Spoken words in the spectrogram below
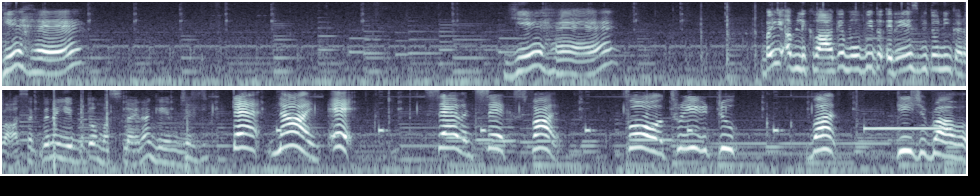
ये है ये है भाई अब लिखवा के वो भी तो इरेज भी तो नहीं करवा सकते ना ये भी तो मसला है ना गेम में ten nine eight seven six five four three two one DJ Bravo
